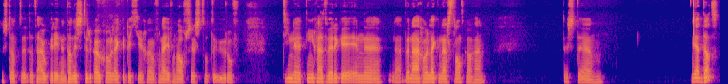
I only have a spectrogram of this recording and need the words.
Dus dat, uh, dat hou ik erin. En dan is het natuurlijk ook gewoon lekker dat je gewoon van, hey, van half zes tot de uur of tien, uh, tien gaat werken. En uh, nou, daarna gewoon lekker naar het strand kan gaan. Dus ehm, ja, dat.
